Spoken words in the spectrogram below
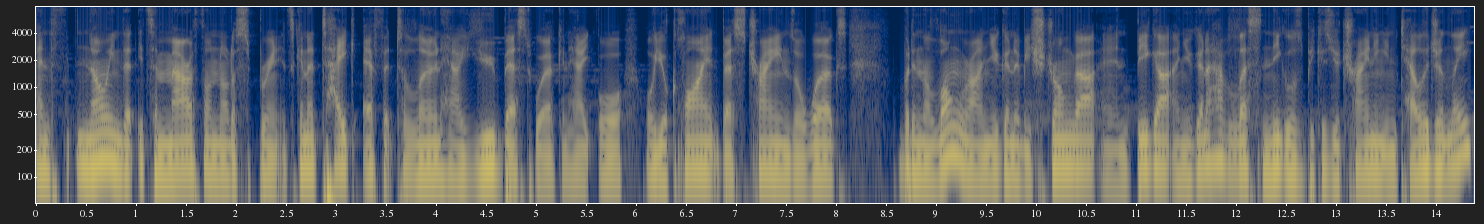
And th- knowing that it's a marathon not a sprint it's going to take effort to learn how you best work and how or or your client best trains or works. But in the long run you're going to be stronger and bigger and you're going to have less niggles because you're training intelligently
